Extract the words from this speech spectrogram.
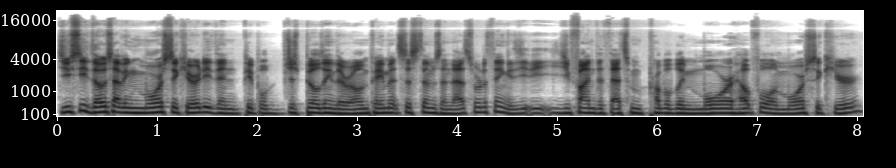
Do you see those having more security than people just building their own payment systems and that sort of thing? Is you, you find that that's probably more helpful and more secure?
